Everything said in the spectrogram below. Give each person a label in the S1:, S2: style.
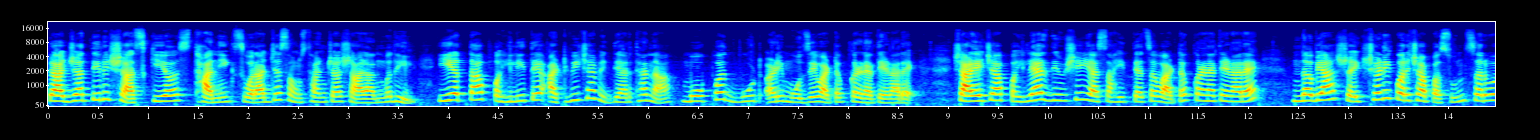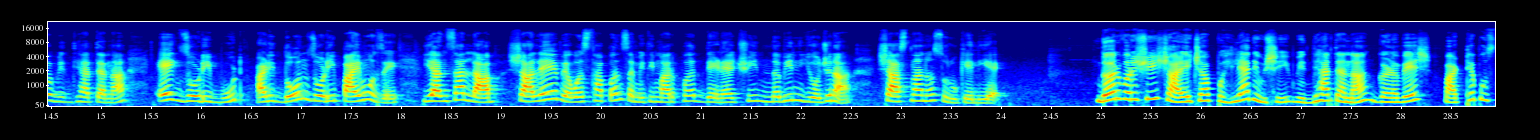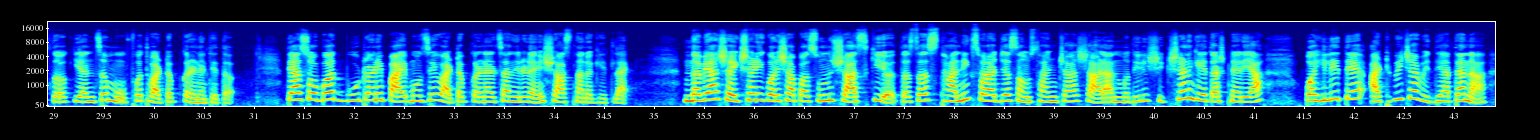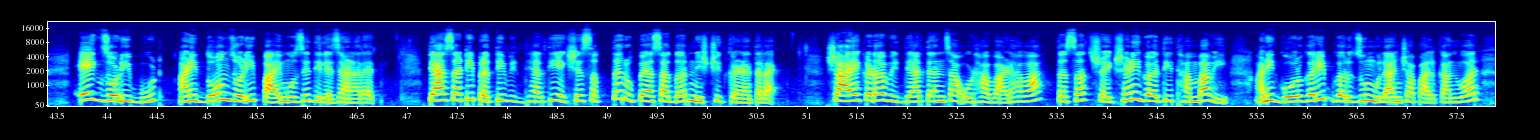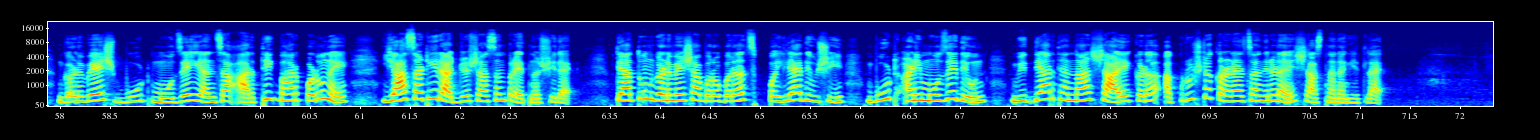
S1: राज्यातील शासकीय स्थानिक स्वराज्य संस्थांच्या शाळांमधील इयत्ता पहिली ते आठवीच्या विद्यार्थ्यांना मोफत बूट आणि मोजे वाटप करण्यात येणार आहे. शाळेच्या पहिल्याच दिवशी या साहित्याचं वाटप करण्यात येणार आहे. नव्या शैक्षणिक वर्षापासून सर्व विद्यार्थ्यांना एक जोडी बूट आणि दोन जोडी पायमोजे यांचा लाभ शालेय व्यवस्थापन समितीमार्फत देण्याची नवीन योजना शासनानं सुरू केली आहे. दरवर्षी शाळेच्या पहिल्या दिवशी विद्यार्थ्यांना गणवेश पाठ्यपुस्तक यांचं मोफत वाटप करण्यात येतं. त्यासोबत बूट आणि पायमोजे वाटप करण्याचा निर्णय शासनानं घेतलाय. नव्या शैक्षणिक वर्षापासून शासकीय तसंच स्थानिक स्वराज्य संस्थांच्या शाळांमधील शिक्षण घेत असणाऱ्या पहिली ते आठवीच्या विद्यार्थ्यांना एक जोडी बूट आणि दोन जोडी पायमोजे दिले जाणार आहेत. त्यासाठी प्रति विद्यार्थी एकशे सत्तर रुपये असा दर निश्चित करण्यात आलाय. शाळेकडं विद्यार्थ्यांचा ओढा वाढावा तसंच शैक्षणिक गळती थांबावी आणि गोरगरीब गरजू मुलांच्या पालकांवर गणवेश बूट मोजे यांचा आर्थिक भार पडू नये यासाठी राज्य शासन प्रयत्नशील आहे. त्यातून गणवेशाबरोबरच पहिल्या दिवशी बूट आणि मोजे देऊन विद्यार्थ्यांना शाळेकडं आकृष्ट करण्याचा निर्णय शासनानं घेतलाय.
